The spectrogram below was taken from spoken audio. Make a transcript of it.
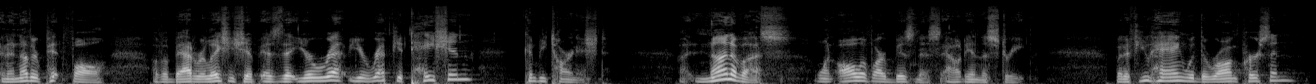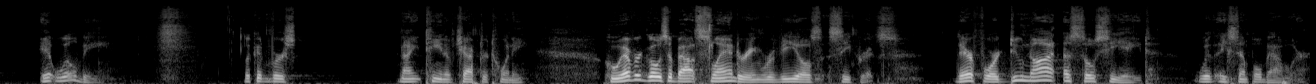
And another pitfall of a bad relationship is that your, re- your reputation can be tarnished. Uh, none of us want all of our business out in the street. But if you hang with the wrong person, it will be. Look at verse 19 of chapter 20. Whoever goes about slandering reveals secrets. Therefore, do not associate with a simple babbler.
